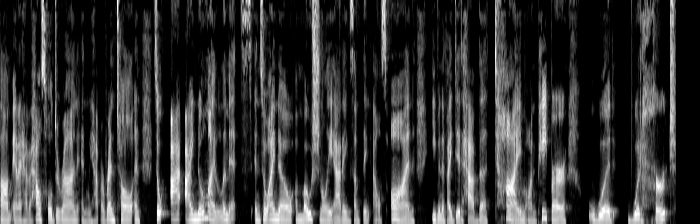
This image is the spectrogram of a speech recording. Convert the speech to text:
Um, and I have a household to run, and we have a rental, and so I I know my limits, and so I know emotionally adding something else on, even if I did have the time on paper, would would hurt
